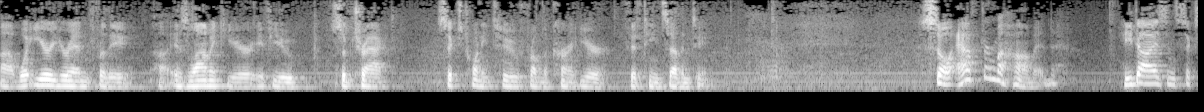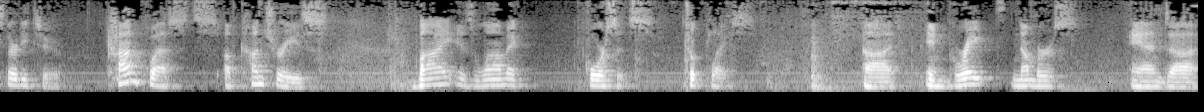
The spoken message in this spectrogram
uh, what year you're in for the uh, Islamic year if you subtract 622 from the current year, 1517. So after Muhammad, he dies in 632, conquests of countries by Islamic forces took place uh, in great numbers and uh,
